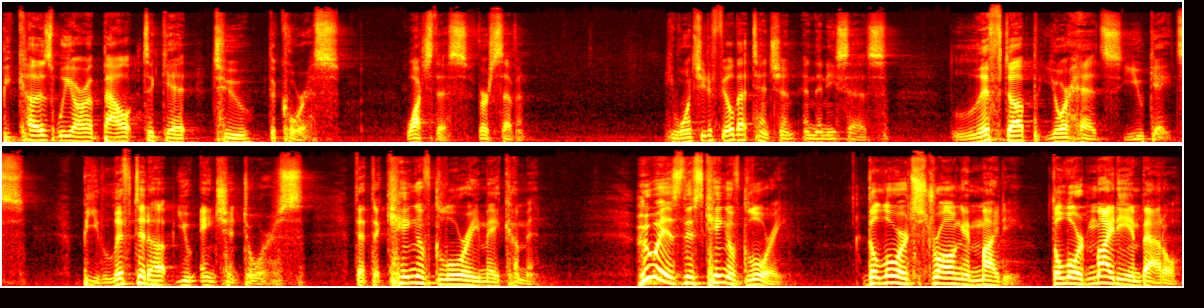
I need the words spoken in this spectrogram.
because we are about to get to the chorus. Watch this, verse 7. He wants you to feel that tension, and then he says, Lift up your heads, you gates. Be lifted up, you ancient doors, that the King of glory may come in. Who is this King of glory? The Lord strong and mighty, the Lord mighty in battle.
